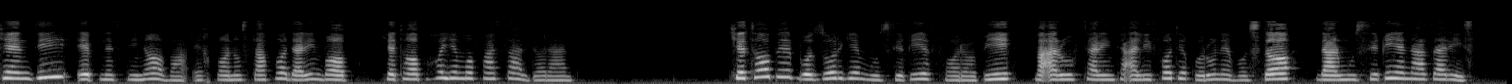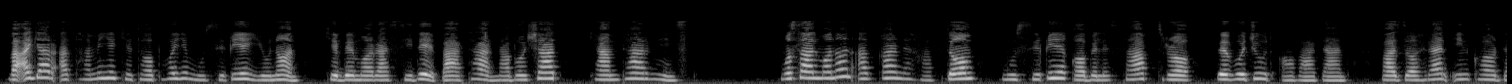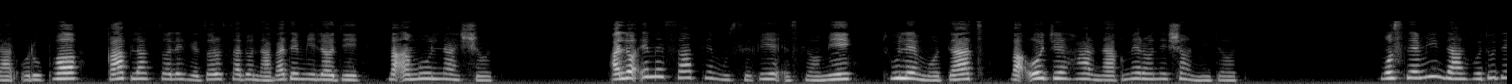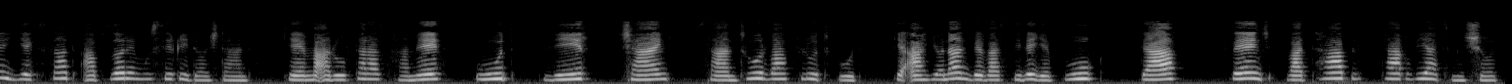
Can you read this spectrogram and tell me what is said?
کندی ابن سینا و اخوان و صفا در این باب کتابهای مفصل دارند. کتاب بزرگ موسیقی فارابی معروف ترین تعلیفات قرون وسطا در موسیقی نظری است و اگر از همه کتابهای موسیقی یونان که به ما رسیده برتر نباشد کمتر نیست. مسلمانان از قرن هفتم موسیقی قابل ثبت را به وجود آوردند و ظاهرا این کار در اروپا قبل از سال 1190 میلادی معمول نشد علائم ثبت موسیقی اسلامی طول مدت و اوج هر نقمه را نشان می‌داد. مسلمین در حدود یکصد ابزار موسیقی داشتند که معروفتر از همه اود، لیر، چنگ، سنتور و فلوت بود که احیانا به وسیله بوق، دف، سنج و تبل تقویت می‌شد.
